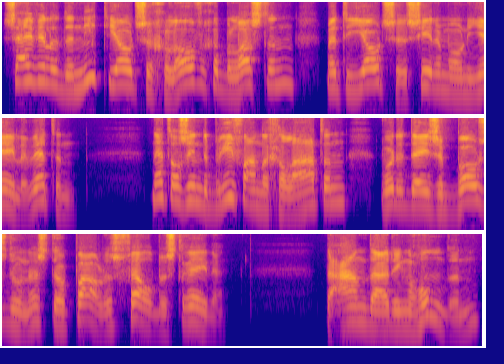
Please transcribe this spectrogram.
Zij willen de niet-Joodse gelovigen belasten met de Joodse ceremoniële wetten. Net als in de brief aan de Galaten worden deze boosdoeners door Paulus fel bestreden. De aanduiding honden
